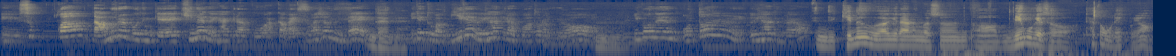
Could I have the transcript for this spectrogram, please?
이 숲과 나무를 보는 게 기능의학이라고 아까 말씀하셨는데 네네. 이게 또 막 미래의학이라고 하더라고요. 음. 이거는 어떤 의학인가요? 이제 기능의학이라는 것은 어, 미국에서 태동을 했고요.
